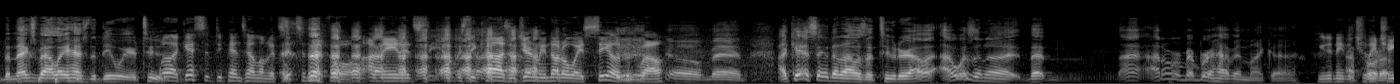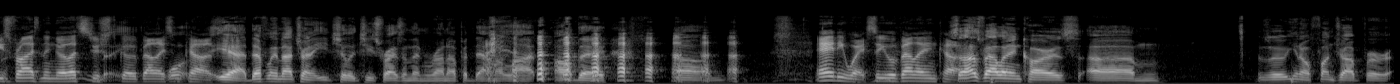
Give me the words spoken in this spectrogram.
The next valet has to deal with your toot. Well, I guess it depends how long it sits in there for. I mean, it's obviously cars are generally not always sealed as well. Oh man, I can't say that I was a tutor. I, I wasn't a that. I, I don't remember having like a. You didn't eat the chili cheese fries and then go, let's just go valet some Well, cars. Yeah, definitely not trying to eat chili cheese fries and then run up and down a lot all day. Anyway, so you were valeting cars. So I was valeting cars. Um, it was a you know fun job for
